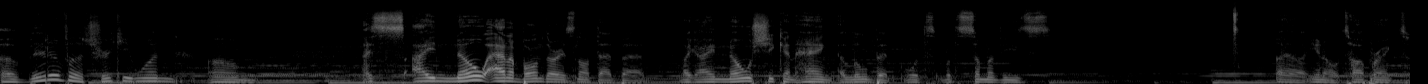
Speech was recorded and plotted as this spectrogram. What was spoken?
a bit of a tricky one. Um, I, I know Anna Bondar is not that bad. Like I know she can hang a little bit with with some of these, uh, you know, top ranked,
